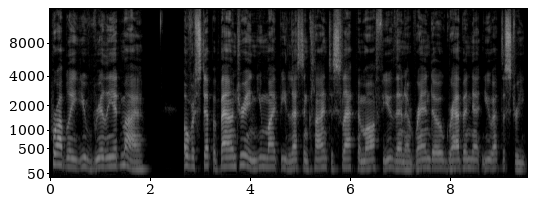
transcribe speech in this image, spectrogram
probably you really admire overstep a boundary and you might be less inclined to slap him off you than a rando grabbing at you at the street.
